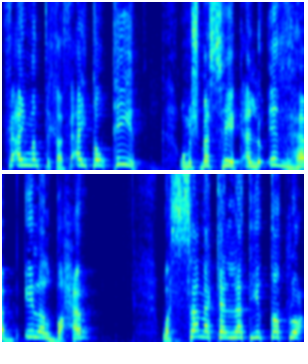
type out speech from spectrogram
في أي منطقة؟ في أي توقيت؟ ومش بس هيك قال له اذهب إلى البحر. والسمكه التي تطلع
